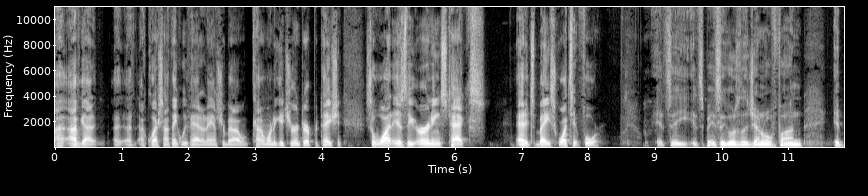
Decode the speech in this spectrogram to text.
I, I've got a, a, question. I think we've had an answer, but I kind of want to get your interpretation. So, what is the earnings tax at its base? What's it for? It's a. It's basically goes to the general fund. It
